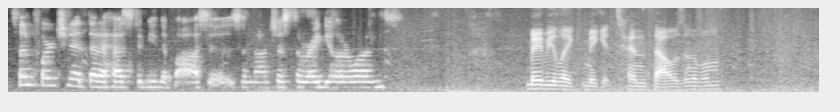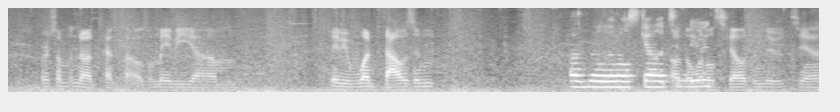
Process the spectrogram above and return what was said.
It's unfortunate that it has to be the bosses and not just the regular ones. Maybe like make it ten thousand of them, or something. Not ten thousand. Maybe um, maybe one thousand Of the little skeleton dudes? of the dudes. little skeleton dudes. Yeah.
